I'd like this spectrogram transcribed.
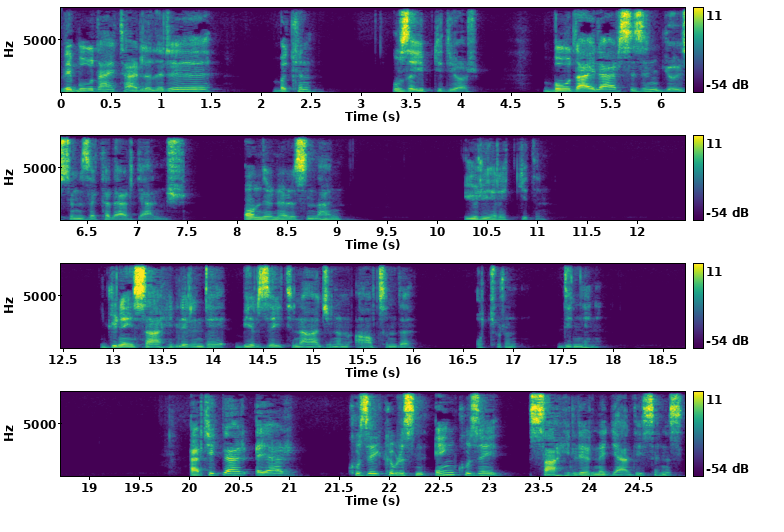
Ve buğday tarlaları bakın uzayıp gidiyor. Buğdaylar sizin göğsünüze kadar gelmiş. Onların arasından yürüyerek gidin. Güney sahillerinde bir zeytin ağacının altında oturun, dinlenin. Erkekler eğer Kuzey Kıbrıs'ın en kuzey sahillerine geldiyseniz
